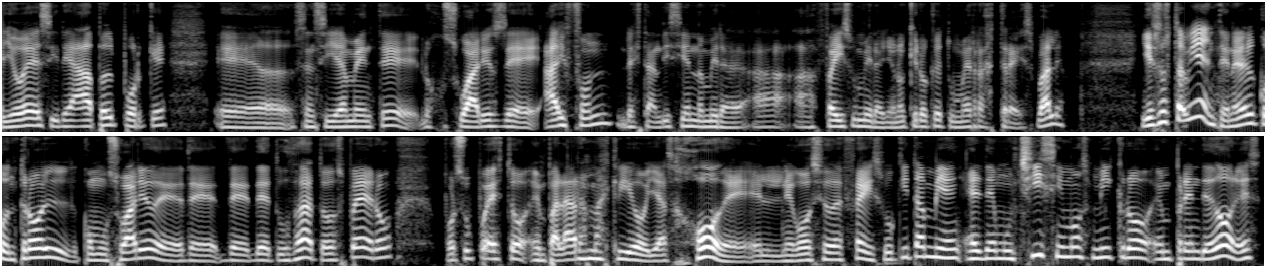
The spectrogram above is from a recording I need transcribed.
iOS y de Apple porque sencillamente los usuarios de iPhone le están diciendo, mira, a, Facebook, mira, yo no quiero que tú me rastres, ¿vale? Y eso está bien, tener el control como usuario de, de, tus datos, pero, por supuesto, en palabras más criollas, jode el negocio de Facebook y también el de muchísimos microemprendedores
